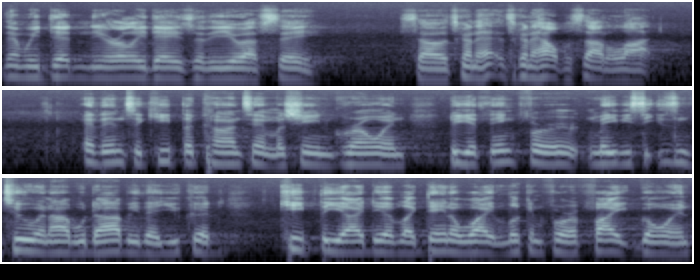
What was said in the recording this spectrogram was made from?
than we did in the early days of the UFC. So it's going to it's gonna help us out a lot. And then to keep the content machine growing, do you think for maybe season two in Abu Dhabi that you could keep the idea of like Dana White looking for a fight going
